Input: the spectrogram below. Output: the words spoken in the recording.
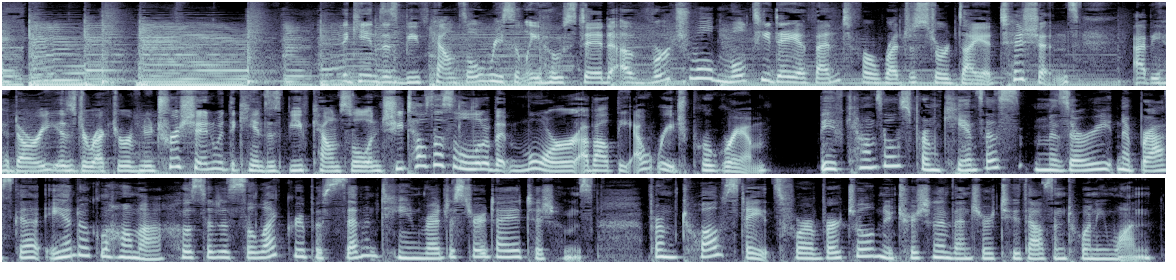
The Kansas Beef Council recently hosted a virtual multi day event for registered dietitians. Abby Heidari is Director of Nutrition with the Kansas Beef Council, and she tells us a little bit more about the outreach program. Beef councils from Kansas, Missouri, Nebraska, and Oklahoma hosted a select group of 17 registered dietitians from 12 states for a virtual Nutrition Adventure 2021.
